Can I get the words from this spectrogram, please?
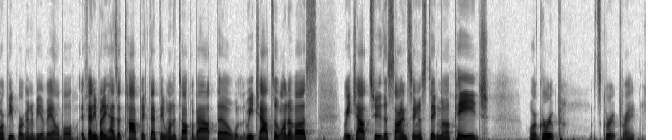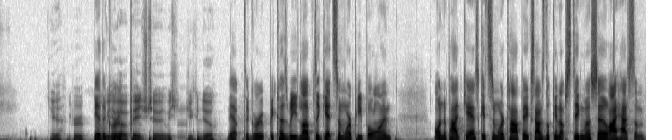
more people are going to be available. If anybody has a topic that they want to talk about, they'll reach out to one of us, reach out to the Silencing of Stigma page or group. It's group, right? yeah, group. Yeah, the we group. do have a page too. We you can do. Yep, the group because we love to get some more people on on the podcast, get some more topics. I was looking up stigma, so I have some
